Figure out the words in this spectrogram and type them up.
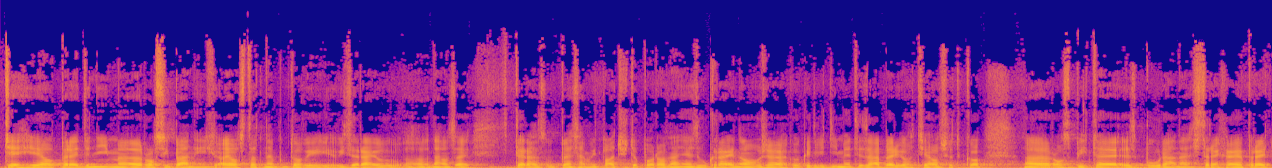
tehiel pred ním rozsypaných, aj ostatné budovy vyzerajú naozaj teraz úplne sa mi tlačí to porovnanie s Ukrajinou, že ako keď vidíme tie zábery odtiaľ všetko e, rozbité, zbúrané, strecha je preč.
